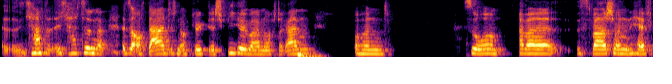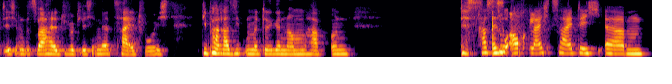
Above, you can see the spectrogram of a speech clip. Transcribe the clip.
Also ich hatte, ich hatte, also auch da hatte ich noch Glück, der Spiegel war noch dran und so, aber es war schon heftig und es war halt wirklich in der Zeit, wo ich die Parasitenmittel genommen habe. Und das hast also, du auch gleichzeitig ähm,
